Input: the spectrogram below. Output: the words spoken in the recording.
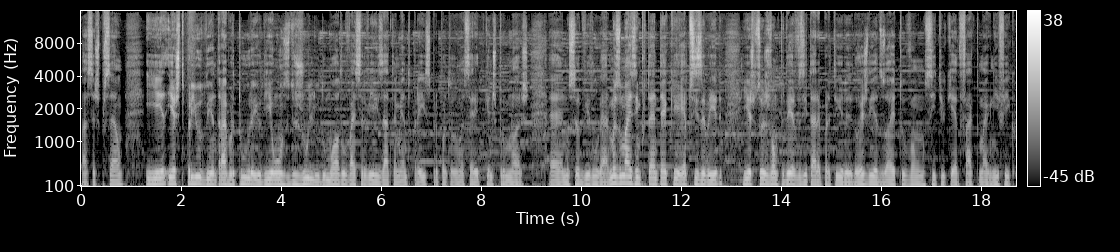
passa a expressão, e este período entre a abertura e o dia 11 meados de julho do módulo vai servir exatamente para isso, para pôr toda uma série de pequenos pormenores uh, no seu devido lugar. Mas o mais importante é que é preciso abrir e as pessoas vão poder visitar a partir de hoje, dia 18, vão um sítio que é de facto magnífico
